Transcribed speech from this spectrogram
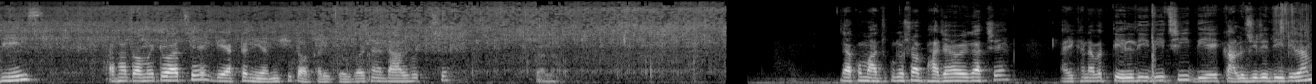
বিনস, এখন টমেটো আছে, দিয়ে একটা নিরামিষই তরকারি করব। এখানে ডাল হচ্ছে। চলো। দেখো মাছগুলো সব ভাজা হয়ে গেছে। আর এখানে আবার তেল দিয়ে দিয়েছি, দিয়ে কালো জিরে দিয়ে দিলাম।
